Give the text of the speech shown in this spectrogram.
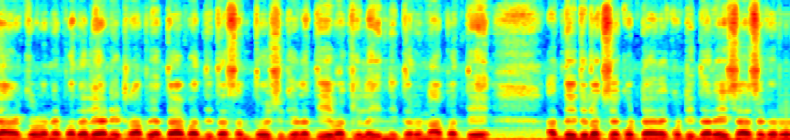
ಸಹಾಯಕರ ನೆಪದಲ್ಲಿ ಅನಿಟ್ ಟ್ರ್ಯಾಪ್ ಅಂತ ಬಂಧಿತ ಸಂತೋಷ್ ಗೆಳತಿ ವಕೀಲ ಇನ್ನಿತರು ನಾಪತ್ತೆ ಹದಿನೈದು ಲಕ್ಷ ಕೊಟ್ಟಾರೆ, ಕೊಟ್ಟಿದ್ದಾರೆ. ಶಾಸಕರು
